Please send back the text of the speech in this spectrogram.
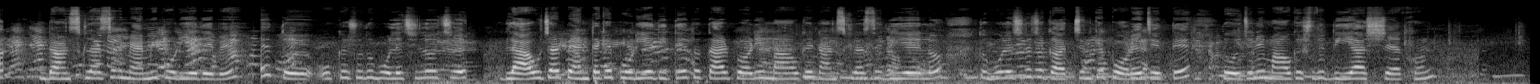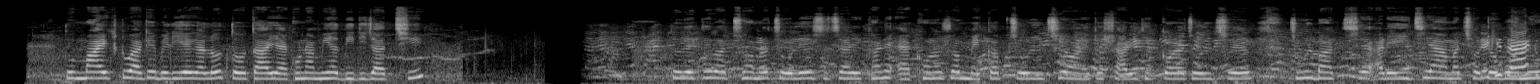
ডান্স ক্লাসের ম্যামই পরিয়ে দেবে। তো ওকে শুধু বলেছিল যে ব্লাউজ আর প্যান্টটাকে পরিয়ে দিতে। তো তারপরই মা ওকে ডান্স ক্লাসে দিয়ে এলো। তো বলেছিল যে গার্জেনকে পরে যেতে। তো ওই জন্যই মা ওকে শুধু দিয়ে আসছে এখন। তো মা একটু আগে বেরিয়ে গেল। তো তাই এখন আমি আর দিদি যাচ্ছি। তো দেখতে পাচ্ছ আমরা চলে এসেছি আর এখানে এখনও সব মেকআপ চলছে অনেকে শাড়ি ঠিক করা চলছে চুল বাঁধছে। আর এই যে আমার ছোট বন্ধু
